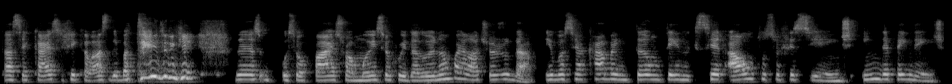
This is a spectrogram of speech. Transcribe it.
tá? Você cai, você fica lá se debatendo, ninguém, né? O seu pai, sua mãe, seu cuidador não vai lá te ajudar. E você acaba, então, tendo que ser autossuficiente, independente.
